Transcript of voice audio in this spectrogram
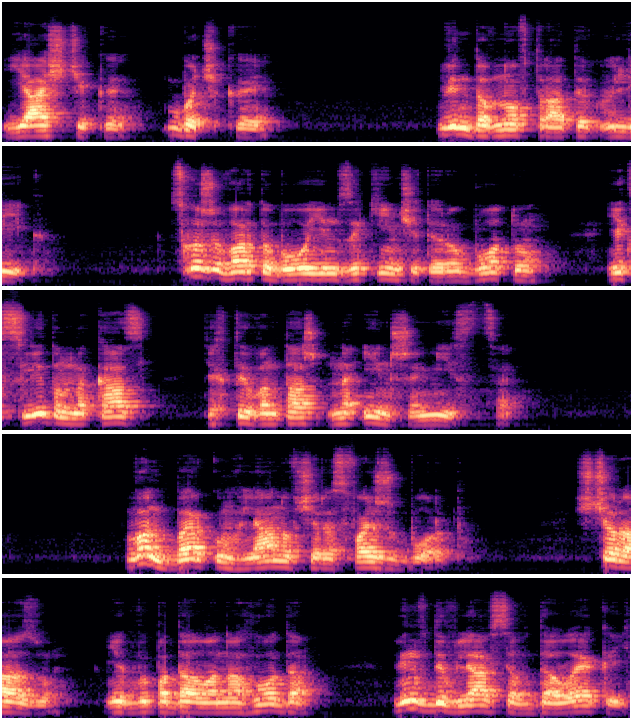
ящики, бочки. Він давно втратив лік. Схоже, варто було їм закінчити роботу, як слідом наказ тягти вантаж на інше місце. Ван Беркум глянув через фальшборд. Щоразу, як випадала нагода, він вдивлявся в далекий,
